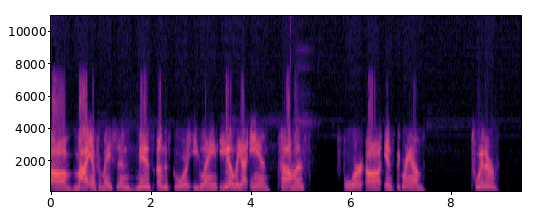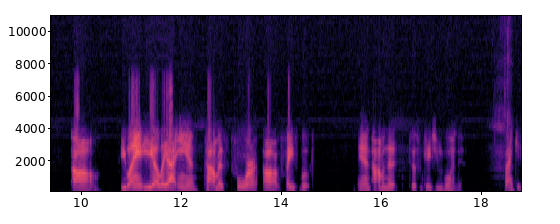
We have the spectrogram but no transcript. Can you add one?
um, my information, Ms. underscore Elaine E L A I N Thomas for uh, Instagram, Twitter, um, Elaine E L A I N Thomas for uh, Facebook, and I'm a nut just in case you was wondering. Thank you.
